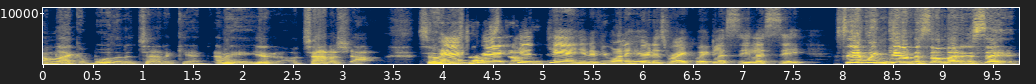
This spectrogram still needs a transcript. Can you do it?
I'm like a bull in a china cat. I mean, you know, a china shop. So hashtag Ken Canyon if you want to hear this right quick. Let's see. Let's see. See if we can get him to somebody to say,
